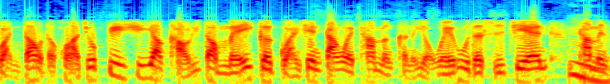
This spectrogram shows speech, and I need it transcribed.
管道的话，就必须要考虑到每一个管线单位，他们可能有维护的时间，他们。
